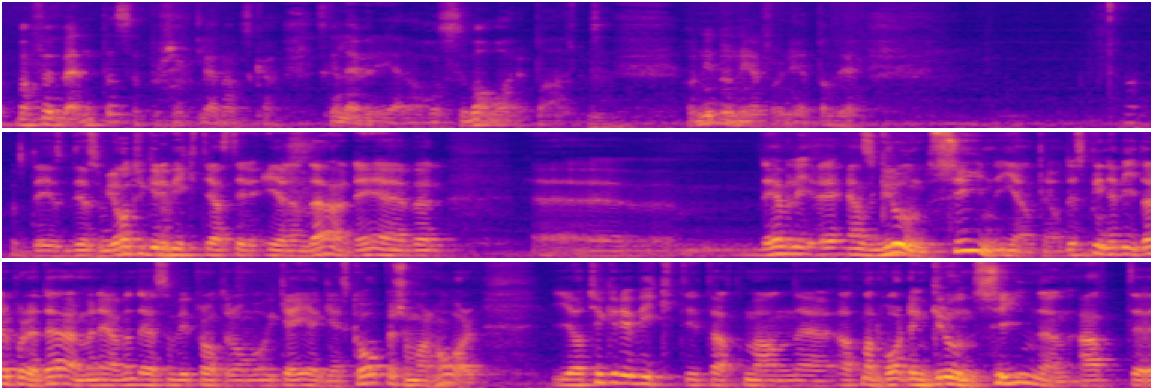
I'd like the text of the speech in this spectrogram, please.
att man förväntar sig att projektledaren ska, ska leverera och ha svar på allt. Har ni någon erfarenhet av det? Det, det som jag tycker är viktigast i, i den där, det är väl eh, det är väl ens grundsyn egentligen. Och det spinner vidare på det där, men även det som vi pratar om, vilka egenskaper som man har. Jag tycker det är viktigt att man, eh, att man har den grundsynen att eh,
